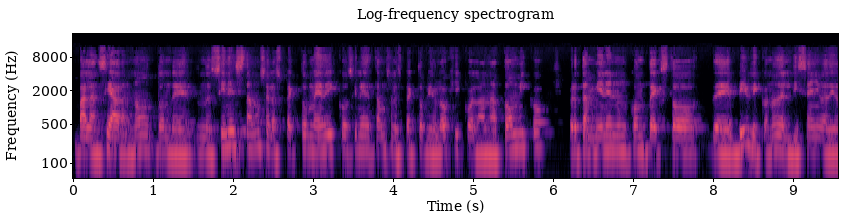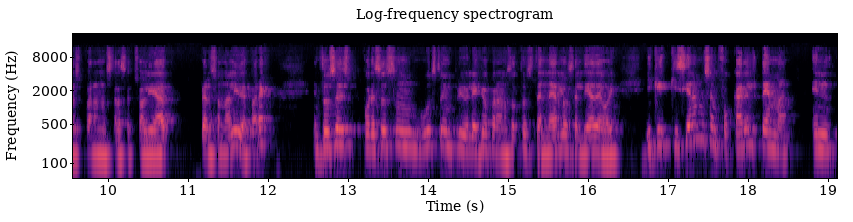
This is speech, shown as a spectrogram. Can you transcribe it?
balanceada, ¿no? Donde, donde sí necesitamos el aspecto médico, sí necesitamos el aspecto biológico, el anatómico, pero también en un contexto de, bíblico, ¿no? Del diseño de Dios para nuestra sexualidad personal y de pareja. Entonces, por eso es un gusto y un privilegio para nosotros tenerlos el día de hoy y que quisiéramos enfocar el tema en,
